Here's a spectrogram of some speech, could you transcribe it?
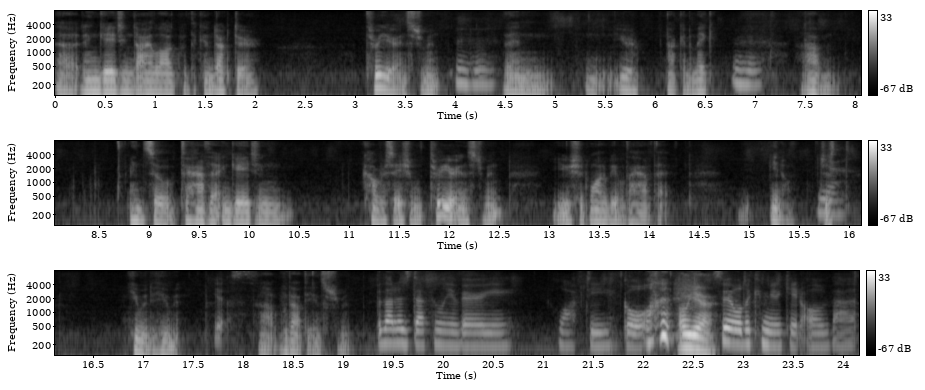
uh, an engaging dialogue with the conductor through your instrument, Mm-hmm. then you're not going to make it. Mm-hmm. Um, and so, to have that engaging conversation through your instrument, you should want to be able to have that, you know, just yeah. human to human Yes. uh, without the instrument. But that is definitely a very lofty goal Oh, yeah. to be able to communicate all of that.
